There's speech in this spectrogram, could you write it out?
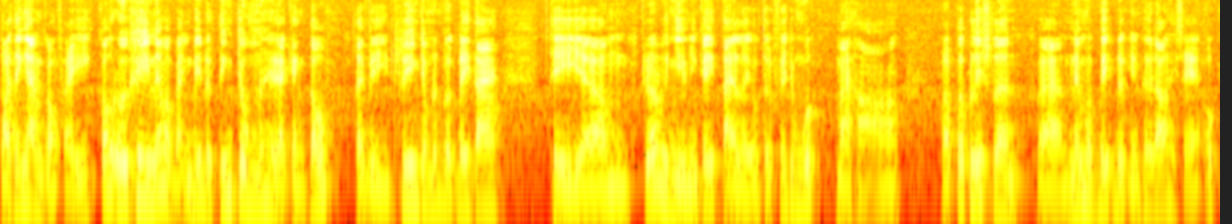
ngoài tiếng Anh còn phải có đôi khi nếu mà bạn biết được tiếng Trung nữa thì là càng tốt. Tại vì riêng trong lĩnh vực data thì um, rất là nhiều những cái tài liệu từ phía Trung Quốc mà họ uh, publish lên và nếu mà biết được những thứ đó thì sẽ ok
